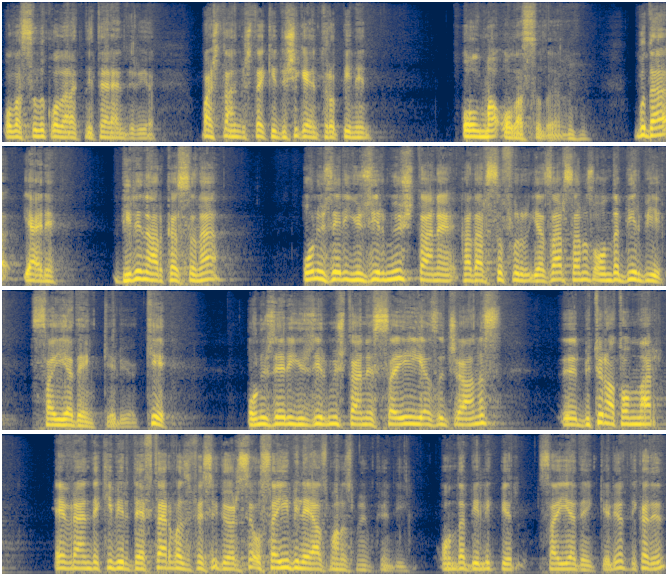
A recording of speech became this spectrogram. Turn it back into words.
olasılık olarak nitelendiriyor. Başlangıçtaki düşük entropinin olma olasılığı. Bu da yani birin arkasına 10 üzeri 123 tane kadar sıfır yazarsanız onda bir bir sayıya denk geliyor. Ki 10 üzeri 123 tane sayıyı yazacağınız e, bütün atomlar evrendeki bir defter vazifesi görse o sayıyı bile yazmanız mümkün değil. Onda birlik bir sayıya denk geliyor. Dikkat edin.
